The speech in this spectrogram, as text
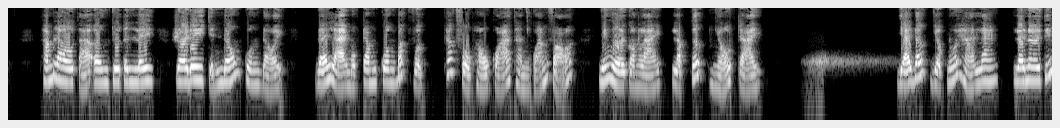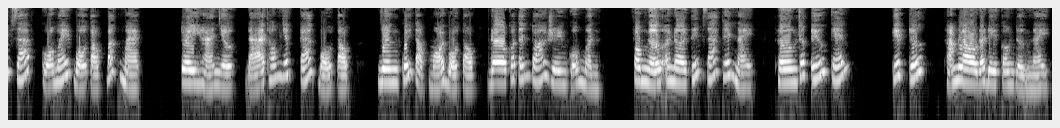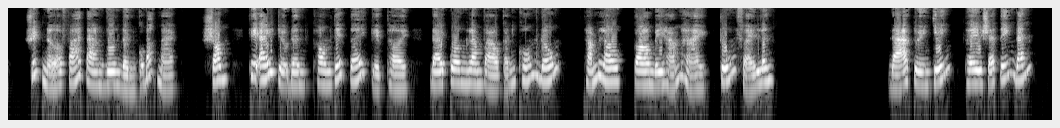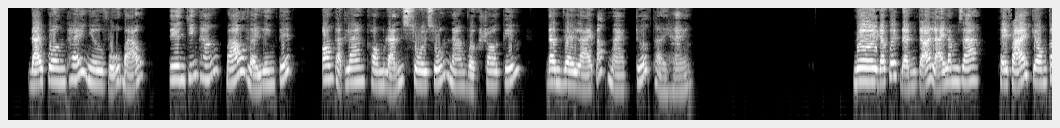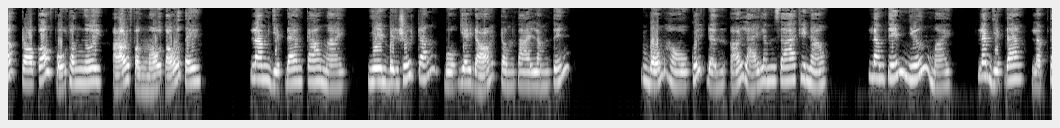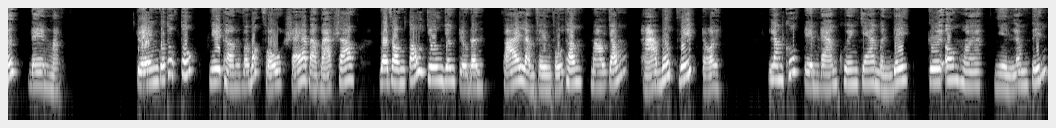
Thẩm lâu tạ ơn Chu Tinh Ly, rồi đi chỉnh đốn quân đội, để lại 100 quân bắc vực khắc phục hậu quả thành Quảng võ, những người còn lại lập tức nhổ trại. Giải đất dọc núi Hạ Lan là nơi tiếp giáp của mấy bộ tộc Bắc Mạc. Tuy Hạ Nhược đã thống nhất các bộ tộc, Nhưng quý tộc mỗi bộ tộc đều có tính toán riêng của mình. Phòng ngự ở nơi tiếp giáp thế này thường rất yếu kém. Kiếp trước, Thảm Lâu đã đi con đường này, suýt nữa phá tan vương đình của Bắc Mạc. Xong, khi ấy triều đình không tiếp tế kịp thời, đại quân lâm vào cảnh khốn đốn, Thẩm Lâu còn bị hãm hại, trúng phệ linh. Đã tuyên chiến thì sẽ tiến đánh. Đại quân thế như vũ bảo, tiên chiến thắng báo vệ liên tiếp. Ông Thạch Lan không rảnh xuôi xuống Nam vực so kiếm, đành về lại Bắc Mạc trước thời hạn. Ngươi đã quyết định trở lại Lâm gia, thì phải chôn cất trò cốt phụ thân ngươi ở phần mộ tổ tiên. Lâm Diệp đang cao mài, nhìn bình sứ trắng buộc dây đỏ trong tay Lâm Tín. Bổn hầu quyết định ở lại Lâm gia khi nào? Lâm Tín nhướng mày, Lâm Diệp Đan lập tức đen mặt. Chuyện của Thúc Thúc, Nhi Thần và Bất Phụ sẽ bàn bạc sao? Về phần tấu chương dân triều đình, phải làm phiền phụ thân, mau chóng, hạ bút viết rồi. Lâm Khúc điềm đạm khuyên cha mình đi, cười ôn hòa, nhìn Lâm Tín.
